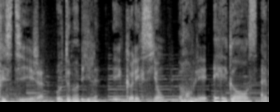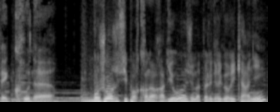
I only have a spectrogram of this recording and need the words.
Prestige, automobile et collection, roulez élégance avec Crooner. Bonjour, je suis pour Crooner Radio, je m'appelle Grégory Carigny,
